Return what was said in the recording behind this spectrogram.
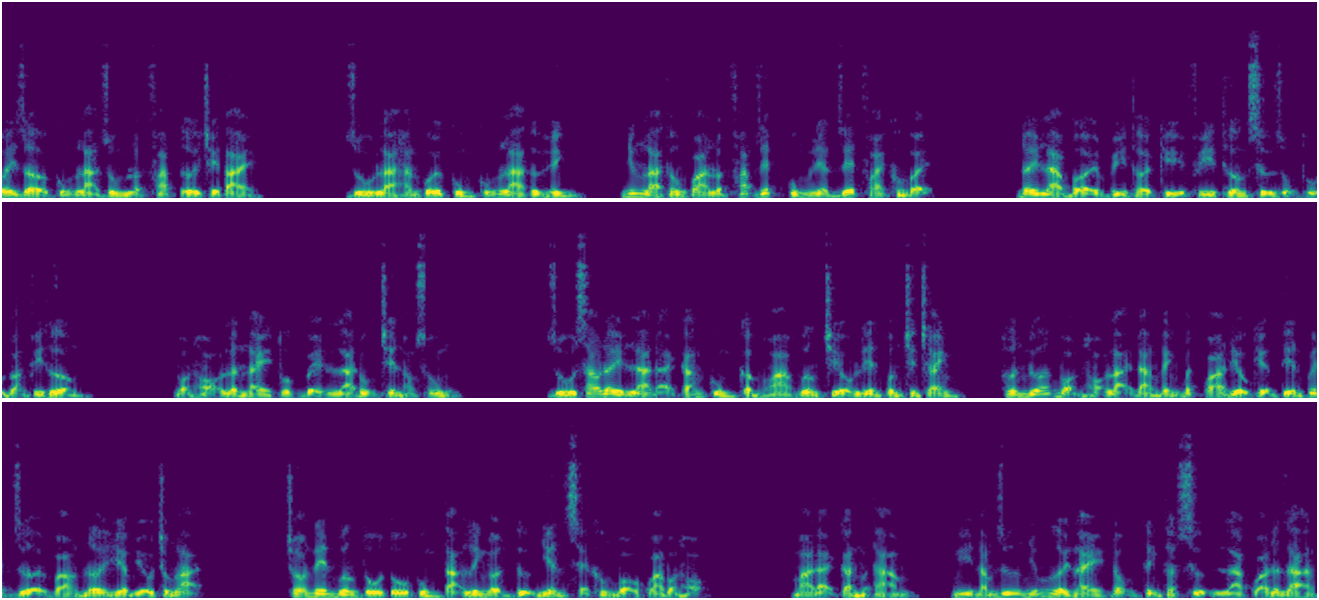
bây giờ cũng là dùng luật pháp tới chế tài. Dù là hắn cuối cùng cũng là tử hình, nhưng là thông qua luật pháp giết cùng liền giết phải không vậy? Đây là bởi vì thời kỳ phi thường sử dụng thủ đoạn phi thường. Bọn họ lần này thuộc về là đụng trên họng súng. Dù sao đây là đại càn cùng cẩm hoa vương triều liên quân chiến tranh, hơn nữa bọn họ lại đang đánh bất quá điều kiện tiên quyết dựa vào nơi hiểm yếu chống lại. Cho nên vương tố tố cùng tạ linh luận tự nhiên sẽ không bỏ qua bọn họ. Mà đại càn mật thám, nghĩ nắm giữ những người này động tĩnh thật sự là quá đơn giản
